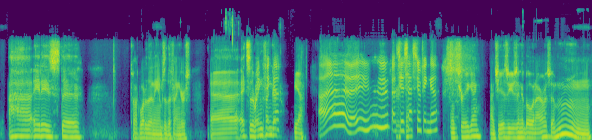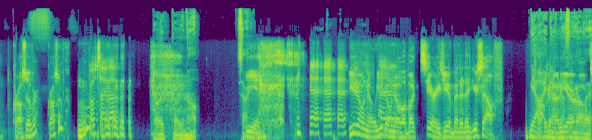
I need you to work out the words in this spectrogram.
uh, it is the God. What are the names of the fingers? Uh, it's the ring, finger. Yeah, Ah, uh, that's the assassin finger. intriguing. And she is using a bow and arrow. So, hmm, crossover, crossover. Hmm. Crossover. probably, probably not. Sorry. Yeah. You don't know. You don't know about series. You admitted it yourself. Yeah, I Talking know your nothing of it.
